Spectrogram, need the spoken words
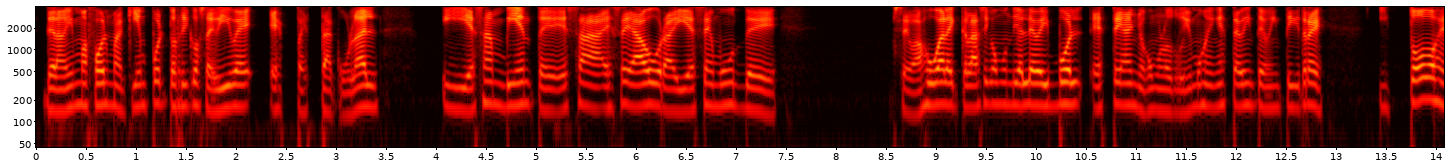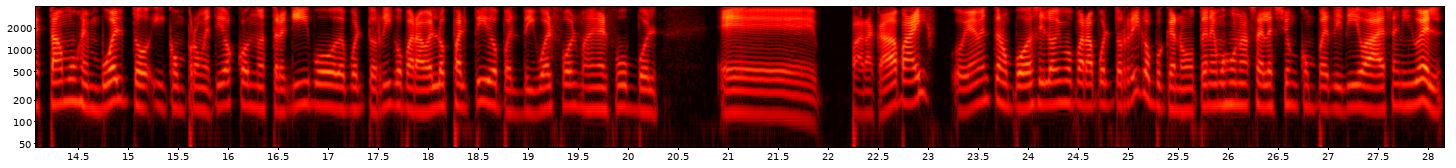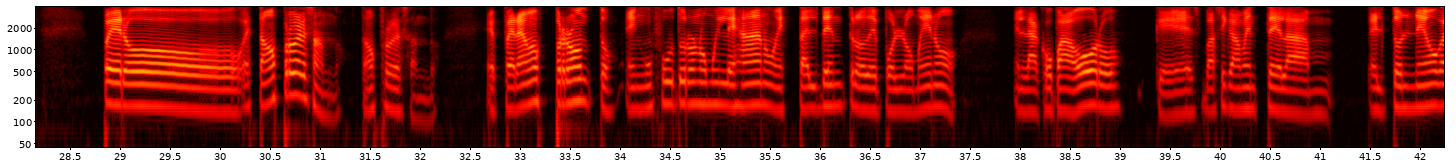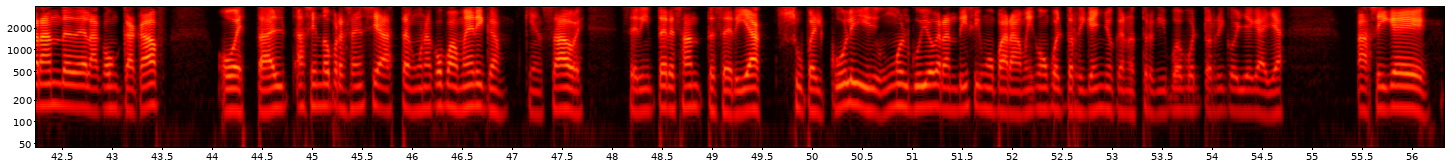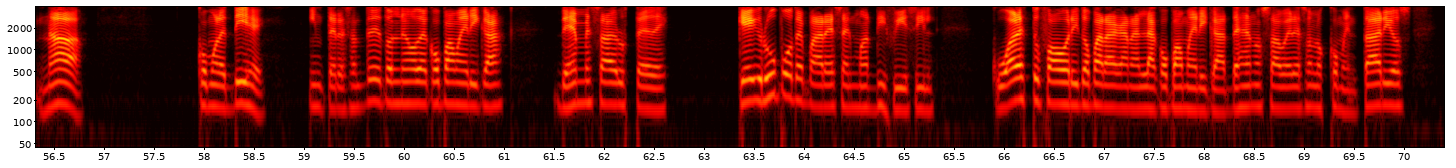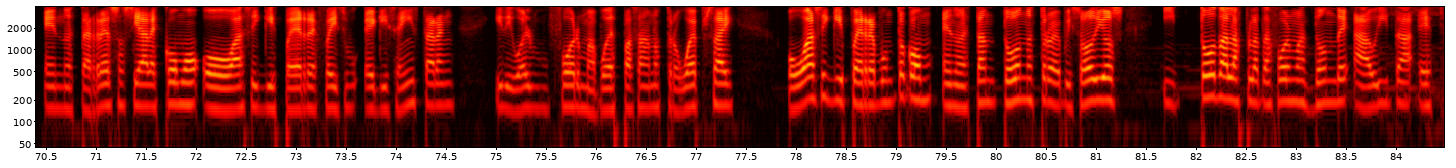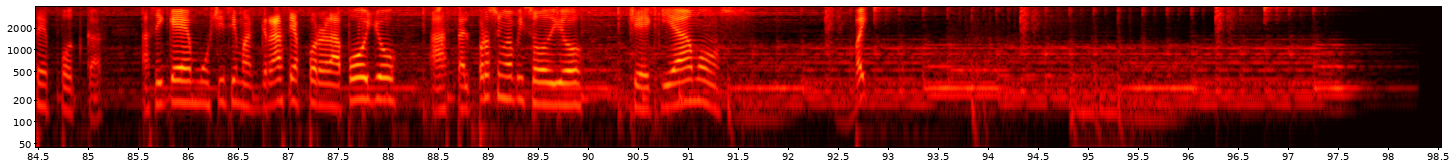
de la misma forma aquí en Puerto Rico se vive espectacular. Y ese ambiente, esa, ese aura y ese mood de se va a jugar el clásico mundial de béisbol este año, como lo tuvimos en este 2023 y todos estamos envueltos y comprometidos con nuestro equipo de Puerto Rico para ver los partidos, pues de igual forma en el fútbol. Eh, para cada país, obviamente no puedo decir lo mismo para Puerto Rico porque no tenemos una selección competitiva a ese nivel, pero estamos progresando, estamos progresando. Esperemos pronto, en un futuro no muy lejano, estar dentro de por lo menos en la Copa Oro, que es básicamente la el torneo grande de la CONCACAF o estar haciendo presencia hasta en una Copa América, quién sabe. Sería interesante, sería super cool y un orgullo grandísimo para mí como puertorriqueño que nuestro equipo de Puerto Rico llegue allá. Así que nada, como les dije, interesante el torneo de Copa América. Déjenme saber ustedes qué grupo te parece el más difícil. ¿Cuál es tu favorito para ganar la Copa América? Déjanos saber eso en los comentarios en nuestras redes sociales como OASIXPR, Facebook, X e Instagram. Y de igual forma puedes pasar a nuestro website oasixpr.com en donde están todos nuestros episodios y todas las plataformas donde habita este podcast. Así que muchísimas gracias por el apoyo. Hasta el próximo episodio. Chequeamos. Bye.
